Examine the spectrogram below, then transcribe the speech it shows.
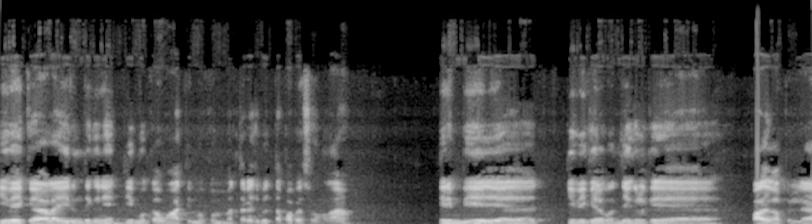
டிவிகேவில் இருந்துக்கினே திமுகவும் அதிமுகவும் மற்ற கட்சி பற்றி தப்பாக பேசுவாங்களாம் திரும்பி டிவிகேவில் வந்து எங்களுக்கு பாதுகாப்பு இல்லை.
